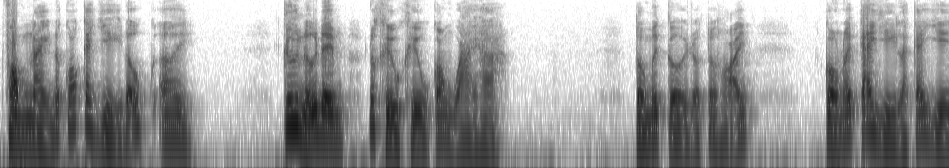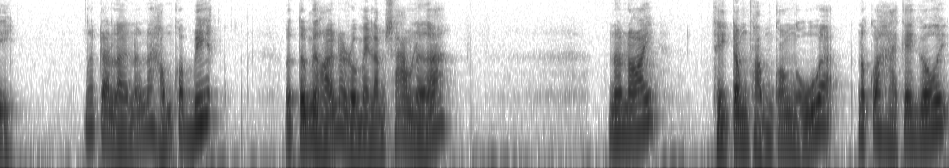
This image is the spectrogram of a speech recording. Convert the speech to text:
Phòng này nó có cái gì đó Út ơi. Cứ nửa đêm nó khiều khiều con hoài hà. Tôi mới cười rồi tôi hỏi, con nói cái gì là cái gì? Nó trả lời nó, nó không có biết. Rồi tôi mới hỏi nó rồi mày làm sao nữa? Nó nói, thì trong phòng con ngủ á, nó có hai cái gối.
